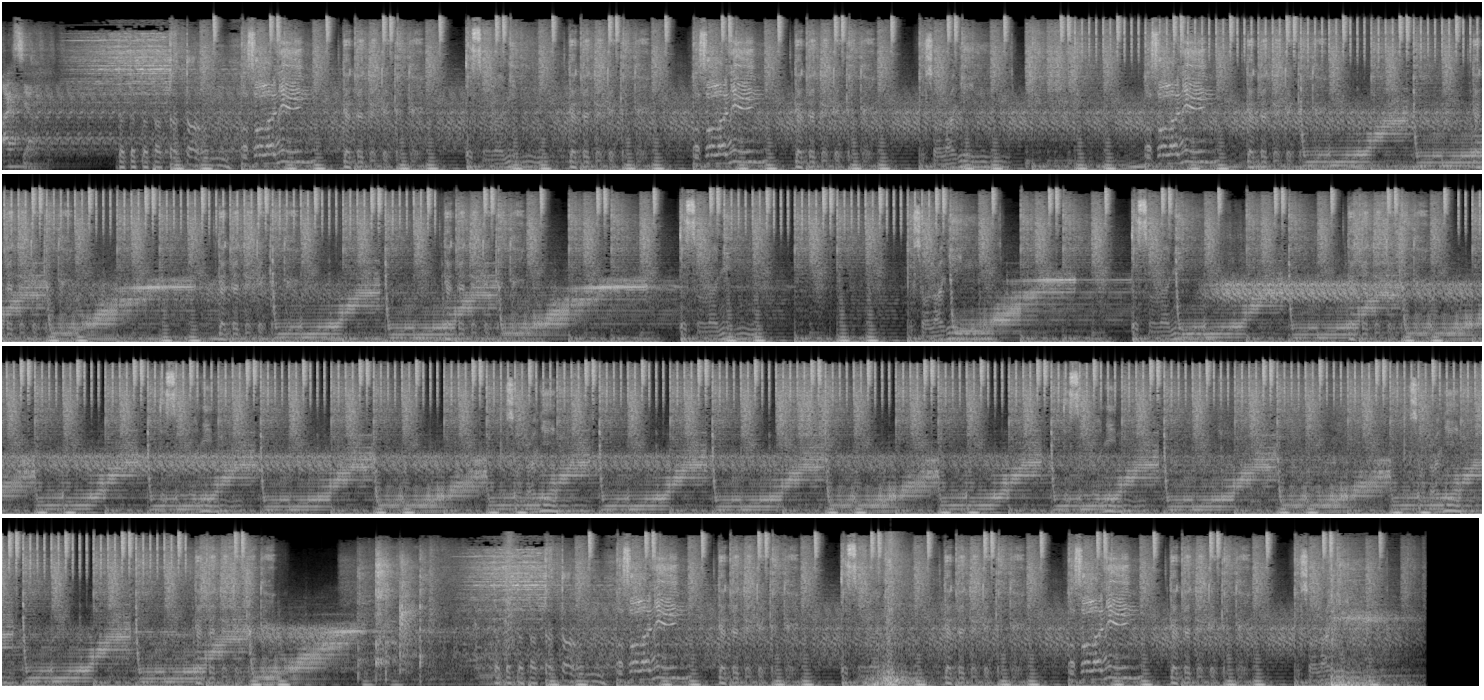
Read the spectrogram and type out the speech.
Акция. Посолонин. Посолонин. Solanin. Solanin. Solanin. Solanin. Pozwolanin Pozwolanin Pozwolanin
